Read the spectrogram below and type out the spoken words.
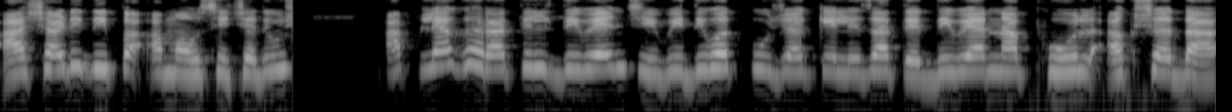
आषाढी दीप अमावस्येच्या दिवशी आपल्या घरातील दिव्यांची विधिवत पूजा केली जाते. दिव्यांना फूल अक्षदा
